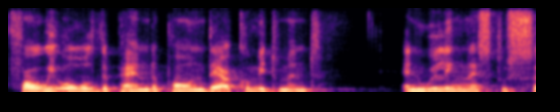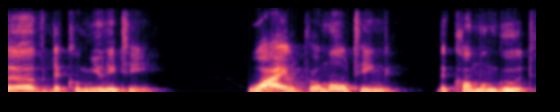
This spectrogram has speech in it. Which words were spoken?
For we all depend upon their commitment and willingness to serve the community while promoting the common good.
